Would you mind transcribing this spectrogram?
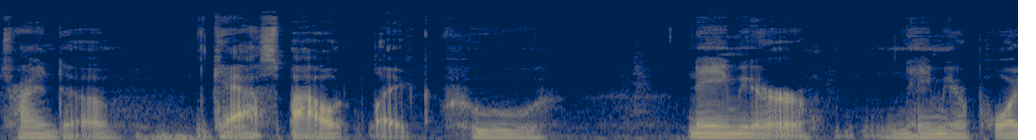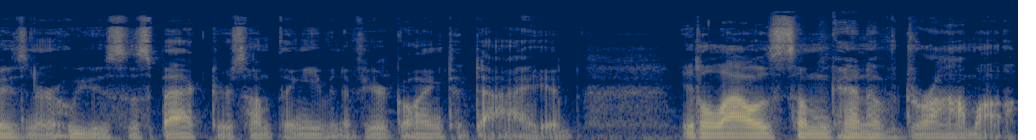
trying to gasp out like who name your name your poison or who you suspect or something, even if you're going to die. It it allows some kind of drama.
